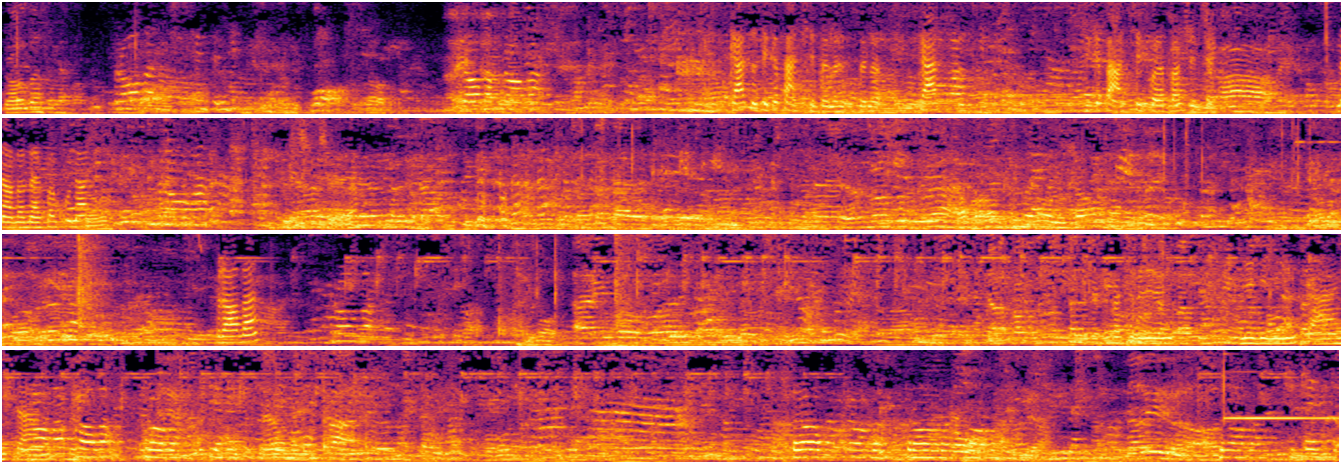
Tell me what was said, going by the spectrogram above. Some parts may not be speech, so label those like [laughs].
Prova. Prova, non si sente niente. Prova, prova. Gatto, sei capace per la, per la... Gatto? Sei capace con la parte del No, vabbè, qualcun altro. Prova? Prova. Ti faccio vedere le divinità Prova, intanto. prova, prova. Prova, prova, prova, prova. Prova, si sente?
